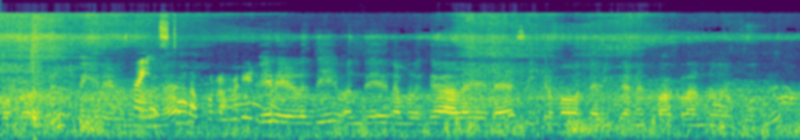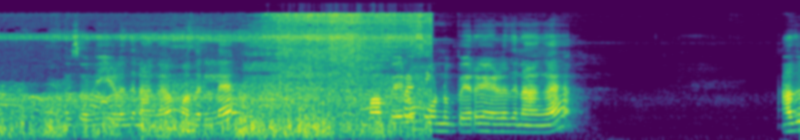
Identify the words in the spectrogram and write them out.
பொண்ணு வந்து பேர் நான் எழுதுனாங்க இன்ஸ்டாவில் போடுற மாதிரி எழுதி வந்து நம்மளுக்கு அலையில் சீக்கிரமாக வந்து அழிக்கிறானு பார்க்கலான்னு போது இங்க சொல்லி எழுதுனாங்க. முதல்ல அம்மா பேரும் பொண்ணு பேரும் எழுதுனாங்க. அது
